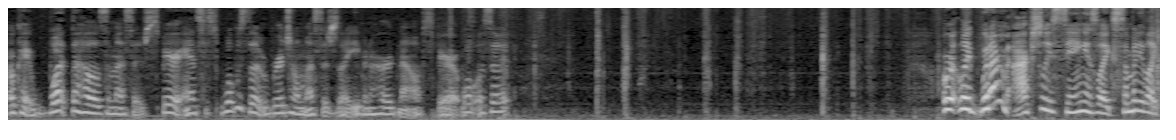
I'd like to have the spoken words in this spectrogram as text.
Okay, what the hell is the message? Spirit answers. What was the original message that I even heard now? Spirit, what was it? Or like what i'm actually seeing is like somebody like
